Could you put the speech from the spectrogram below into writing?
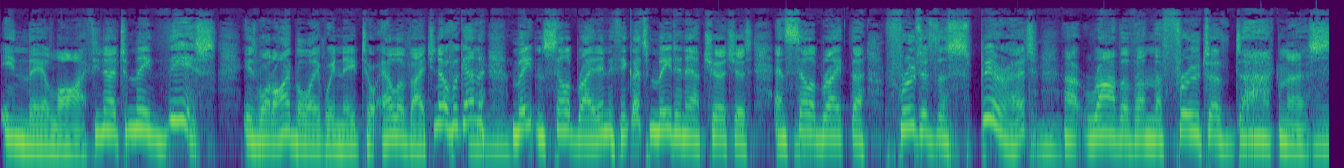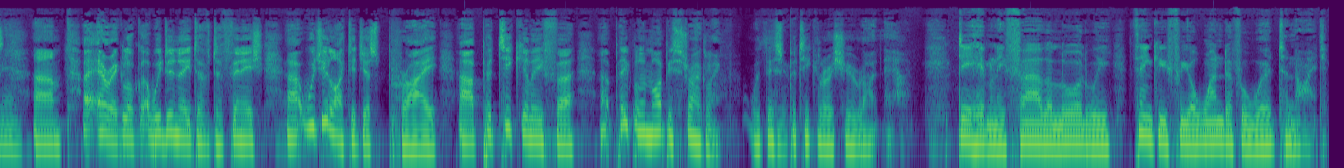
in their life. You know, to me, this is what I believe we need to elevate. You know, if we're going to meet and celebrate anything, let's meet in our churches and celebrate the fruit of the Spirit uh, rather than the fruit of darkness. Um, uh, Eric, look, we do need to, to finish. Uh, would you like to just pray, uh, particularly for uh, people who might be struggling with this particular issue right now? Dear Heavenly Father, Lord, we thank you for your wonderful word tonight.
